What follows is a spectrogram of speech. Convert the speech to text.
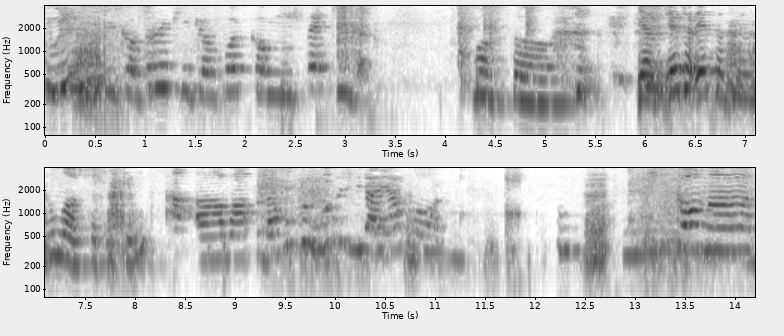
Juiziger, dreckiger, vollkommen speckiger. Wasser. ja, jetzt, jetzt erzähl du mal, Schüttelkind. Ah, warte, dafür muss ich wieder herfahren. Ich komme.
